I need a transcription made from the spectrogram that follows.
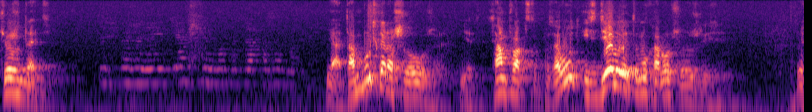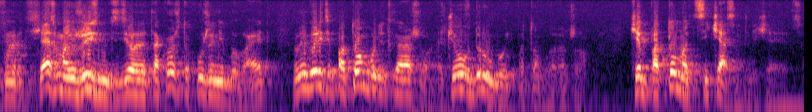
Чего ждать? Нет, там будет хорошо уже. Нет, сам факт, что позовут и сделают ему хорошую жизнь. То есть он говорит, сейчас мою жизнь сделали такой, что хуже не бывает. Вы говорите, потом будет хорошо. А чего вдруг будет потом хорошо? Чем потом от сейчас отличается?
